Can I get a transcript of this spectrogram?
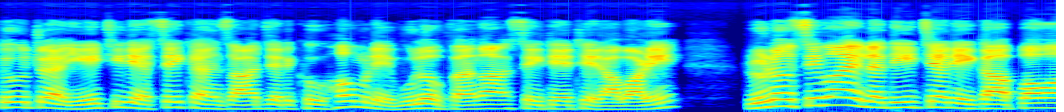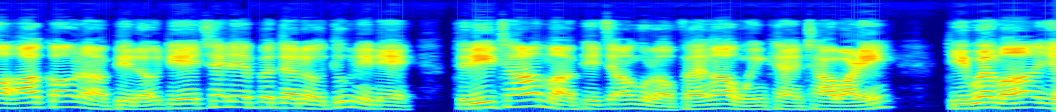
သူ့အတွက်အရေးကြီးတဲ့စိတ်ခံစားချက်တစ်ခုဟုတ်မနေဘူးလို့ဖန်ကစိတ်ထဲထည့်ထားပါတယ်။ Bruno Silva ရဲ့လက်သီးချက်တွေက power အားကောင်းတာဖြစ်လို့ဒီအချက်နဲ့ပတ်သက်လို့သူ့အနေနဲ့သတိထားမှာဖြစ်ကြောင်းကိုတော့ဖန်ကဝန်ခံထားပါတယ်။ဒီဘက်မှာရ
